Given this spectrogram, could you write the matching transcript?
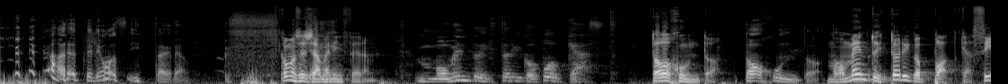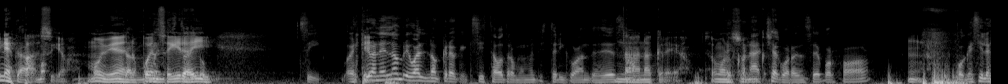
ahora tenemos Instagram. ¿Cómo se llama el Sí. Instagram? Momento Histórico Podcast. Todo junto. Todo junto. todo Momento junto. Histórico Podcast, sin Claro, espacio. Muy bien, claro, nos pueden seguir ahí. Histórico. Escriban el nombre, igual no creo que exista otro momento histórico antes de eso. No, no creo. Somos Es los con únicos. H, acuérdense, por favor. Mm. Porque si lo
